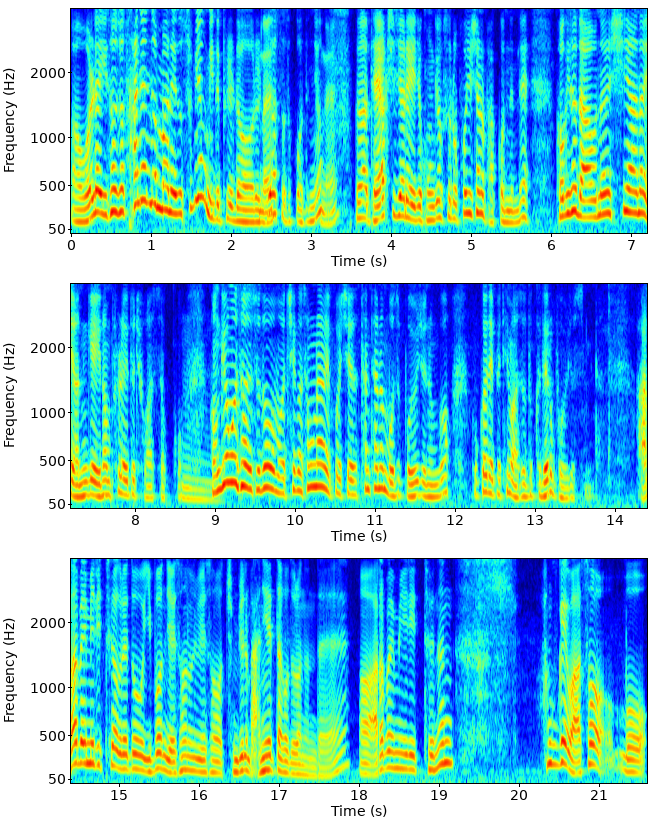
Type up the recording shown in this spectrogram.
어, 원래 이 선수 4년 전만 해도 수비형 미드필더를 네. 뛰었었거든요. 네. 그러나 대학 시절에 이제 공격수로 포지션을 바꿨는데 거기서 나오는 시야나 연계 이런 플레이도 좋았었고 음. 권경원 선수도 뭐 최근 성남 FC에서 탄탄한 모습 보여주는 거 국가대표팀 와서도 그대로 보여줬습니다. 아랍에미리트가 그래도 이번 예선을 위해서 준비를 많이 했다고 들었는데 어, 아랍에미리트는 한국에 와서 뭐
